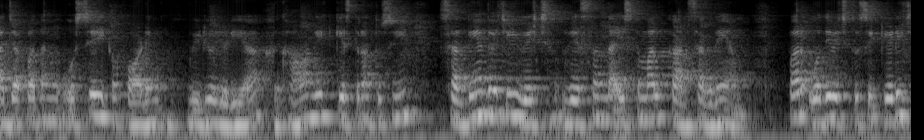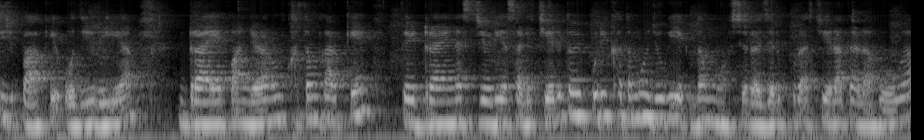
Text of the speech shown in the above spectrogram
ਅੱਜ ਆਪਾਂ ਤੁਹਾਨੂੰ ਉਸੇ ਅਕੋਰਡਿੰਗ ਵੀਡੀਓ ਜਿਹੜੀ ਆ ਦਿਖਾਵਾਂਗੇ ਕਿਸ ਤਰ੍ਹਾਂ ਤੁਸੀਂ ਸਰਦੀਆਂ ਦੇ ਵਿੱਚ ਵੀ ਵੇਸ- ਵੇਸਨ ਦਾ ਇਸਤੇਮਾਲ ਕਰ ਸਕਦੇ ਆ। ਪਰ ਉਹਦੇ ਵਿੱਚ ਤੁਸੀਂ ਕਿਹੜੀ ਚੀਜ਼ ਪਾ ਕੇ ਉਹਦੀ ਜਿਹੜੀ ਆ ਡਰਾਈਪਨ ਜਿਹੜਾ ਉਹਨੂੰ ਖਤਮ ਕਰਕੇ ਤੇ ਡਰਾਈਨੈਸ ਜਿਹੜੀ ਆ ਸਾਡੇ ਚਿਹਰੇ ਤੋਂ ਵੀ ਪੂਰੀ ਖਤਮ ਹੋ ਜਾਊਗੀ, ਇੱਕਦਮ ਮੋਇਸਚਰਾਈਜ਼ਰ ਪੂਰਾ ਚਿਹਰਾ ਤੁਹਾਡਾ ਹੋਊਗਾ।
